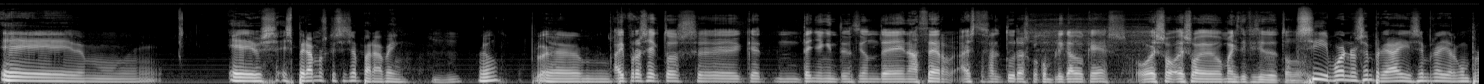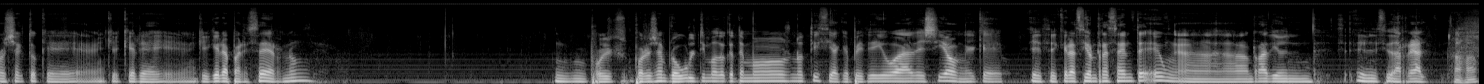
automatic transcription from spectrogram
Eh eh, eh, esperamos que sexa para ben. Uh -huh. non? Eh, Hai proxectos eh, que teñen intención de nacer a estas alturas co complicado que es? Ou eso, eso é o máis difícil de todo? Sí, bueno, sempre hai, sempre hai algún proxecto que, que quere que quere aparecer, non? Mm, pois, por exemplo, o último do que temos noticia que pediu a adhesión e que é de creación recente é unha radio en, en Ciudad Real. Ajá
